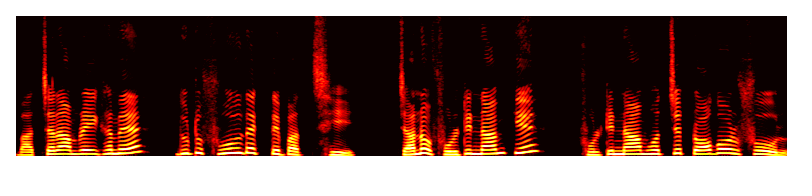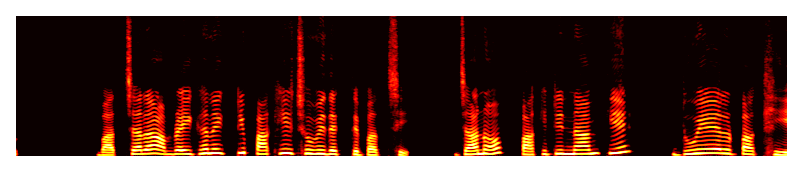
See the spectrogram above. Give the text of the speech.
বাচ্চারা, আমরা এখানে দুটো ফুল দেখতে পাচ্ছি। জানো, ফুলটির নাম কে? ফুলটির নাম হচ্ছে টগর ফুল। বাচ্চারা, আমরা এখানে একটি পাখির ছবি দেখতে পাচ্ছি। জানো, পাখিটির নাম কি? দুয়েল পাখি।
